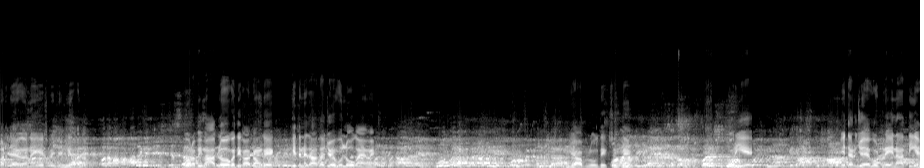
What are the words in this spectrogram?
भर जाएगा ना ये स्टेशन ये वाला। और अभी मैं आप लोगों को दिखाता हूँ कि कितने ज़्यादा जो है वो लोग आए हुए हैं। ये आप लोग देख सकते हैं। और ये इधर जो है वो ट्रेन आती है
